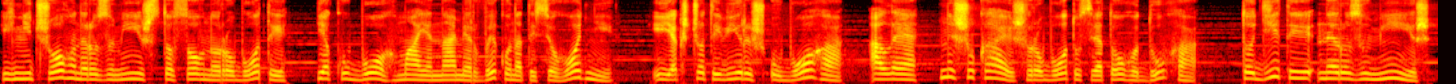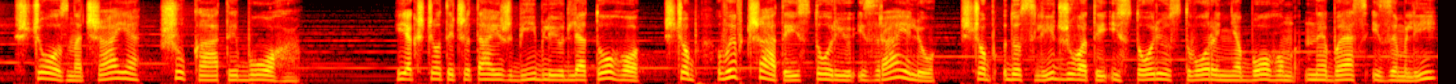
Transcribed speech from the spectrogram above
і нічого не розумієш стосовно роботи, яку Бог має намір виконати сьогодні, і якщо ти віриш у Бога, але не шукаєш роботу Святого Духа, тоді ти не розумієш, що означає шукати Бога. Якщо ти читаєш Біблію для того, щоб вивчати історію Ізраїлю, щоб досліджувати історію створення Богом небес і землі,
